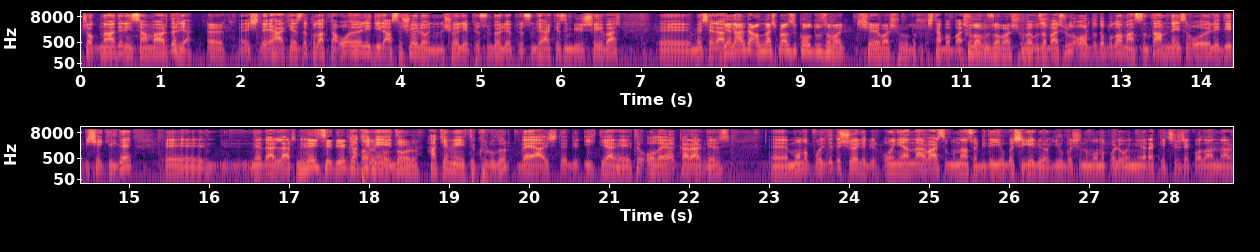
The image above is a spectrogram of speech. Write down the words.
çok nadir insan vardır ya. Evet. E işte herkes de kulaktan. O öyle değil aslında şöyle oynanır, şöyle yapıyorsun, böyle yapıyorsun diye herkesin bir şeyi var. E, mesela bir- Genelde anlaşmazlık olduğu zaman şeye başvurulur. kitaba başvurulur. Kılavuza başvurulur. Kılavuza başvurulur. Orada da bulamazsın. Tamam neyse o öyle diye bir şekilde e, ne derler? E, Neyse diye kapanır hakem heyeti, doğru. Hakem heyeti kurulur veya işte bir ihtiyar heyeti olaya karar verir. E, Monopoly'de de şöyle bir oynayanlar varsa bundan sonra bir de yılbaşı geliyor. Yılbaşını Monopoly oynayarak geçirecek olanlar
